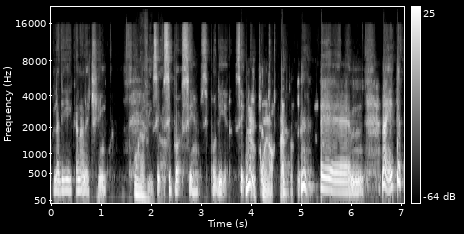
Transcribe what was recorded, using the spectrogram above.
quella di Canale 5. Una vita. Sì, si può, sì, si può dire. Sì, Eh, come no, certo. Ehm, no, in, Te-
